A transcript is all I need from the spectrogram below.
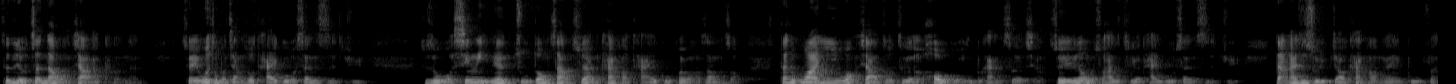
甚至有震荡往下的可能，所以为什么讲说台股生死局，就是我心里面主动上虽然看好台股会往上走。但是万一往下走，这个后果是不堪设想，所以认为说它是一个台股生死局，但还是属于比较看好那一部分。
